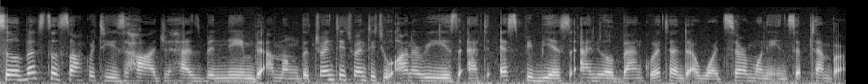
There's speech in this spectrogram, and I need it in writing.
Sylvester Socrates Hodge has been named among the 2022 honorees at SPBS annual banquet and award ceremony in September.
